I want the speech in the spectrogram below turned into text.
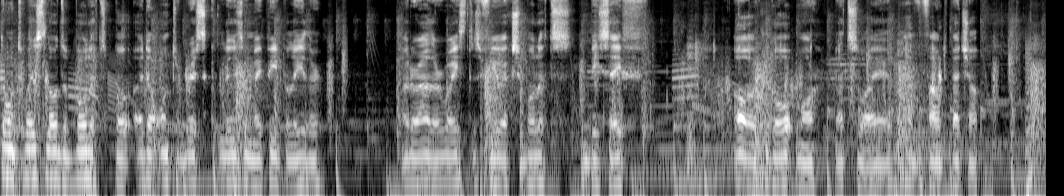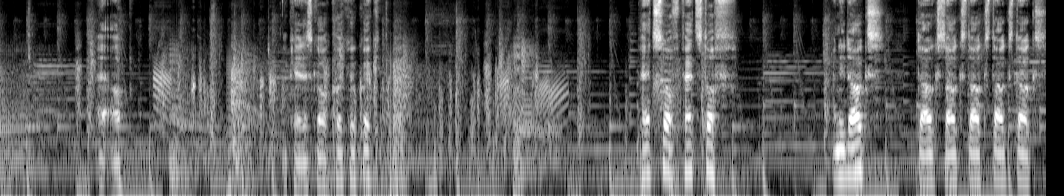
Don't waste loads of bullets, but I don't want to risk losing my people either. I'd rather waste a few extra bullets and be safe. Oh, I can go up more. That's why I haven't found the pet shop. Uh-oh. Okay, let's go. Quick, quick, quick. Pet stuff, pet stuff. Any dogs? Dogs, dogs, dogs, dogs, dogs.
